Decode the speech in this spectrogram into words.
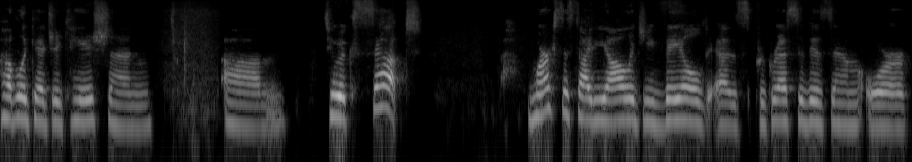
public education um, to accept Marxist ideology veiled as progressivism or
